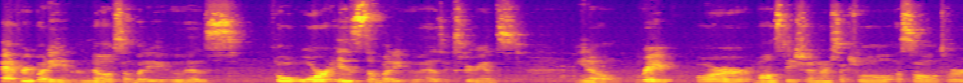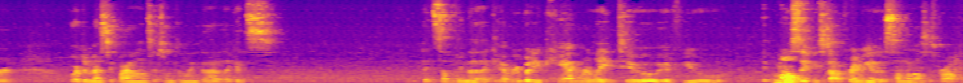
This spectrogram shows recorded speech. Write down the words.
everybody knows somebody who has or, or is somebody who has experienced, you know, rape or molestation or sexual assault or or domestic violence or something like that. Like it's it's something that like everybody can relate to if you mostly if you stop framing it as someone else's problem.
